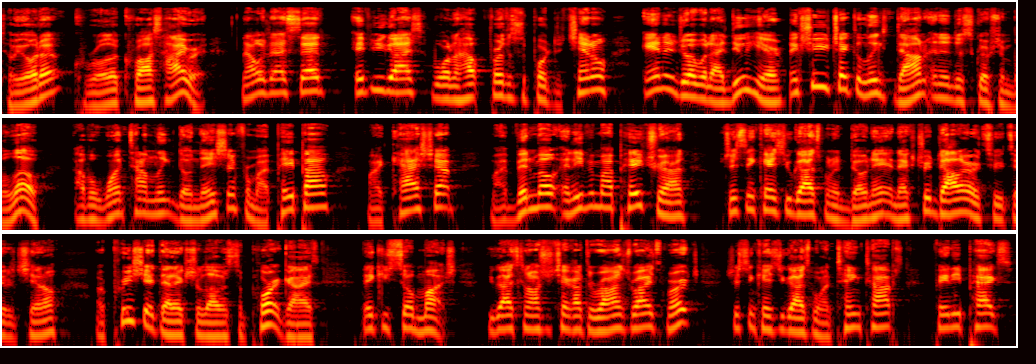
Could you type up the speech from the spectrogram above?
Toyota Corolla Cross Hybrid. Now with that said, if you guys want to help further support the channel and enjoy what I do here, make sure you check the links down in the description below. I have a one-time link donation for my PayPal, my Cash App, my Venmo, and even my Patreon, just in case you guys want to donate an extra dollar or two to the channel. Appreciate that extra love and support, guys. Thank you so much. You guys can also check out the Ron's Rides merch, just in case you guys want tank tops, fanny packs,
